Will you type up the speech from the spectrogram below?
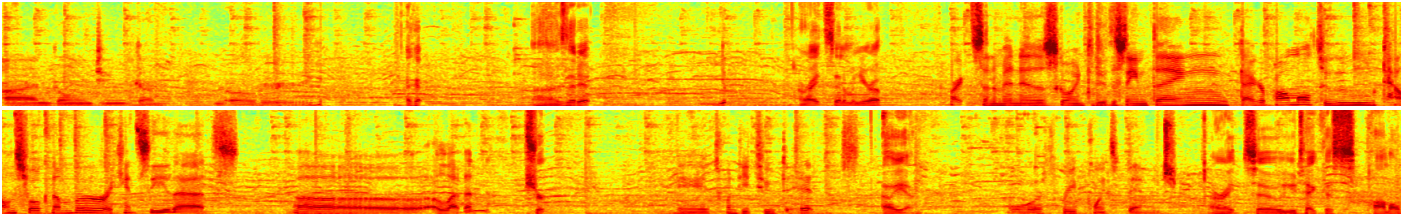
I'm going to come over. Okay. Uh, is that it? Yep. All right, Cinnamon, you're up. Alright, Cinnamon is going to do the same thing. Dagger pommel to townsfolk number. I can't see that. Uh, 11? Sure. A 22 to hit Oh, yeah. Or 3 points of damage. All right, so you take this pommel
